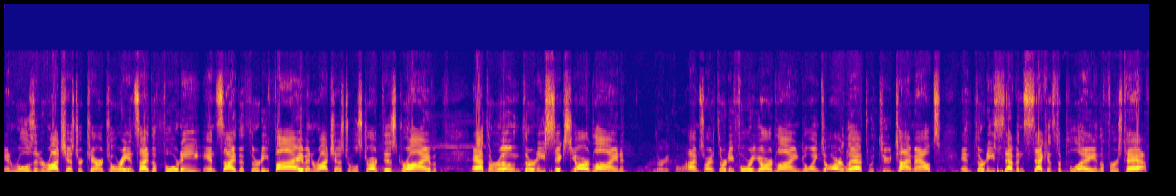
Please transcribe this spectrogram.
and rolls into Rochester territory inside the 40, inside the 35, and Rochester will start this drive at their own 36 yard line. 34. I'm sorry, 34 yard line, going to our left with two timeouts and 37 seconds to play in the first half.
